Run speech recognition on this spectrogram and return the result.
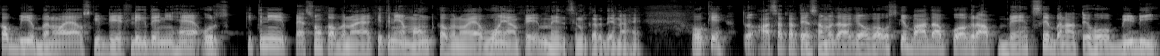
कब ये बनवाया, उसकी डेट लिख देनी है, और कितनी पैसों का बनवाया, कितने अमाउंट का बनवाया, वो यहाँ पे मेंशन कर देना है ओके तो आशा करते हैं समझ आ गया होगा। उसके बाद आपको अगर आप बैंक से बनाते हो बीडी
